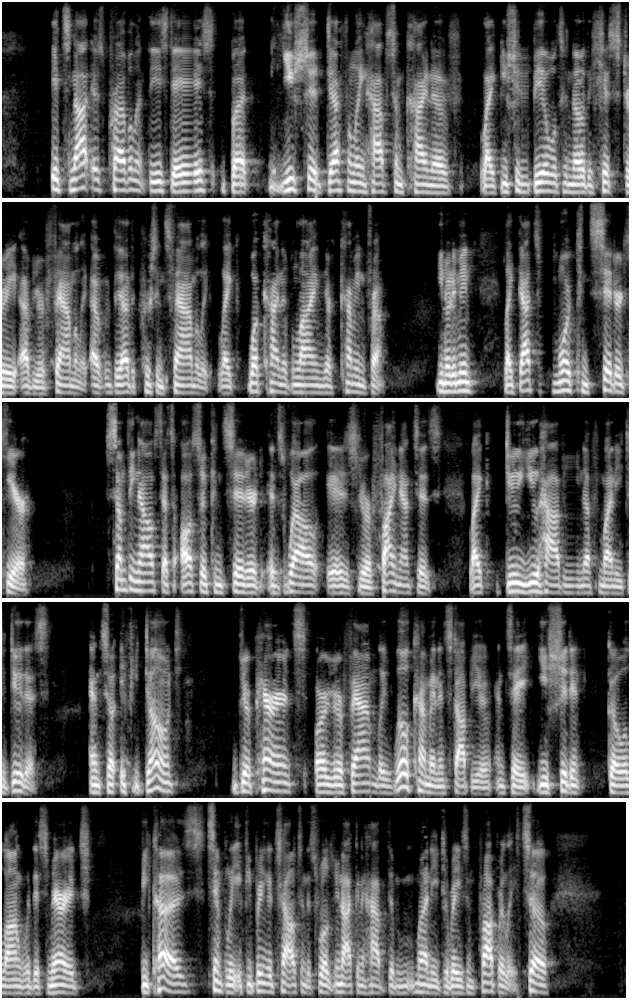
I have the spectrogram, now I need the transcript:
It's not as prevalent these days, but you should definitely have some kind of like you should be able to know the history of your family of the other person's family like what kind of line they're coming from you know what i mean like that's more considered here. Something else that's also considered as well is your finances. Like do you have enough money to do this? And so if you don't your parents or your family will come in and stop you and say you shouldn't go along with this marriage because simply if you bring a child in this world, you're not going to have the money to raise them properly. So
